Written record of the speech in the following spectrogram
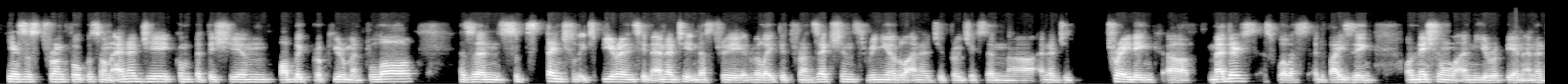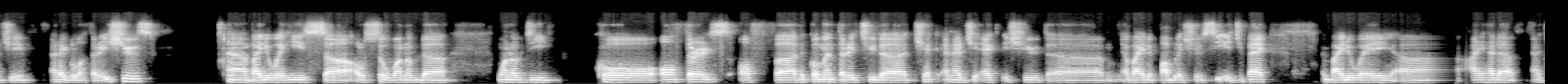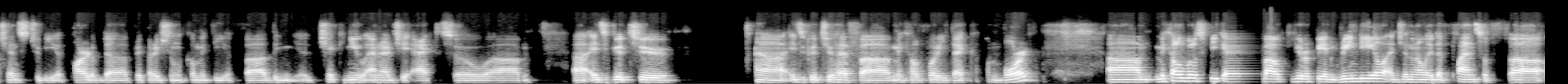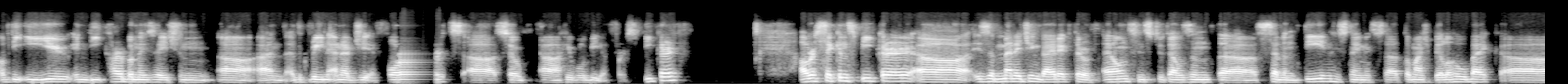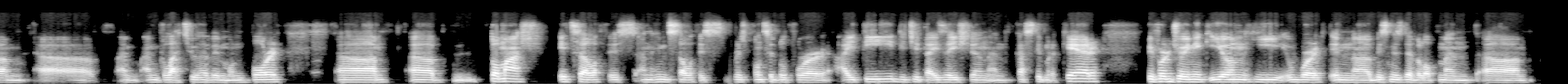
He has a strong focus on energy, competition, public procurement law, has a substantial experience in energy industry related transactions, renewable energy projects and uh, energy trading uh, matters, as well as advising on national and European energy regulatory issues. Uh, by the way, he's uh, also one of the one of the co-authors of uh, the commentary to the Czech Energy Act issued uh, by the publisher CH by the way, I had a, a, chance to be a part of the preparation committee of uh, the Czech New Energy Act. So um, uh, it's good to it's good to have Michal Forýtek on board. Um, Michal will speak about European Green Deal and generally the plans of, uh, of the EU in decarbonization uh, and, and, green energy efforts. Uh, so uh, he will be a first speaker. Our second speaker uh, is a managing director of E.ON since 2017. His name is uh, Tomáš Bělohoubek. Um, I'm, I'm, glad to have him on board. Um, Tomáš itself is and himself is responsible for IT, digitization, and customer care. Before joining E.ON, he worked in uh, business development um,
